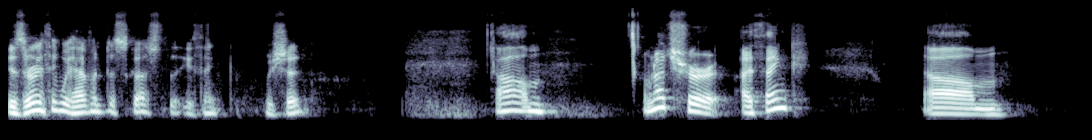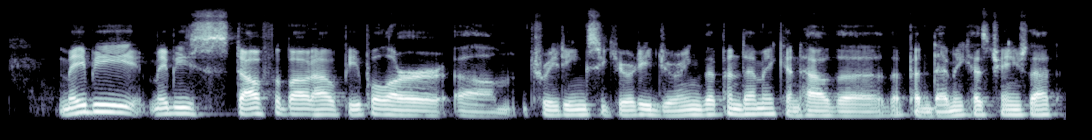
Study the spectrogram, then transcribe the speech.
Is there anything we haven't discussed that you think we should? Um, I'm not sure. I think um, maybe maybe stuff about how people are um, treating security during the pandemic and how the the pandemic has changed that.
